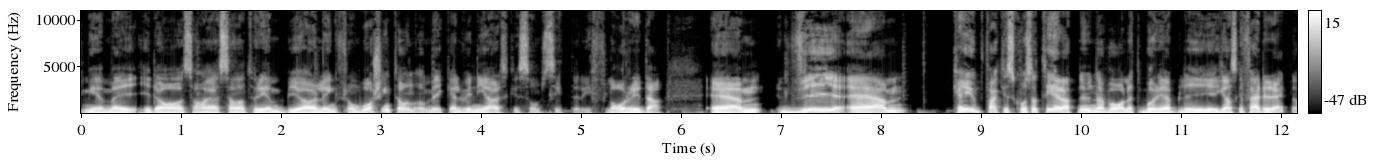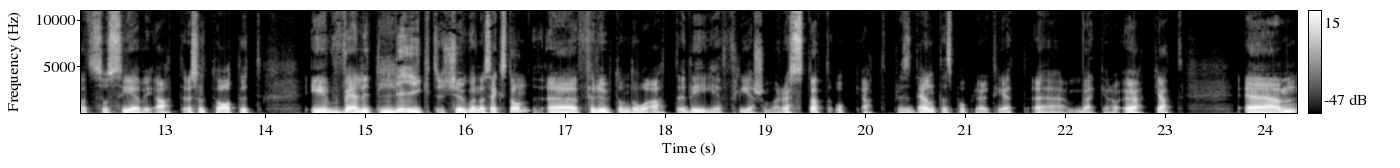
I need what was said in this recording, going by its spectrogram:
Med mig idag så har jag Sanna Thorén Björling från Washington och Mikael Winiarski som sitter i Florida. Ehm, vi ehm, kan ju faktiskt konstatera att nu när valet börjar bli ganska färdigräknat så ser vi att resultatet är väldigt likt 2016, eh, förutom då att det är fler som har röstat och att presidentens popularitet eh, verkar ha ökat. Ehm,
